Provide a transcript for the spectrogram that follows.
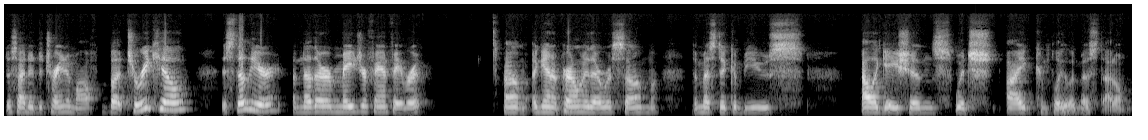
decided to train him off. But Tyreek Hill is still here, another major fan favorite. Um, again, apparently there was some domestic abuse allegations, which I completely missed. I don't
